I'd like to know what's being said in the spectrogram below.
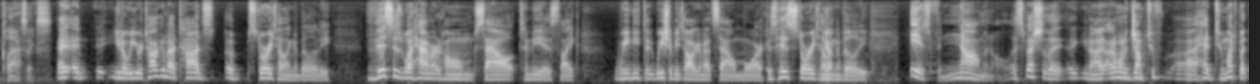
classics. And, and you know, we were talking about Todd's uh, storytelling ability. This is what hammered home Sal to me is like we need to we should be talking about Sal more because his storytelling Yep. ability is phenomenal. Especially uh, you know I, I don't want to jump too uh, ahead too much, but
